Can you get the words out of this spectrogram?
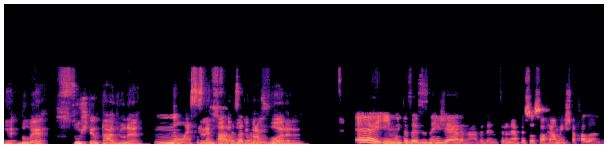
é... é não é sustentável, né? Não é sustentável, é só da boca para fora, né? É, e muitas vezes nem gera nada dentro, né? A pessoa só realmente está falando.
